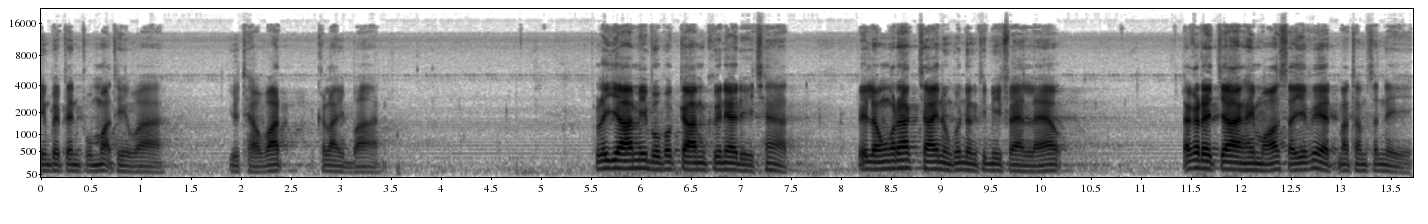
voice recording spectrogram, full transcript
จึงไปเป็นภูมิเทวา อยู่แถววัดใกล้บ้านภรรยามีบุพกรรมคือในอดีตชาติ ไปหลงรักชายหนุ่มคนหนึ่งที่มีแฟนแล้ว แล้วก็ได้จ้างให้หมอสายเวทมาทำเสน่ห์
